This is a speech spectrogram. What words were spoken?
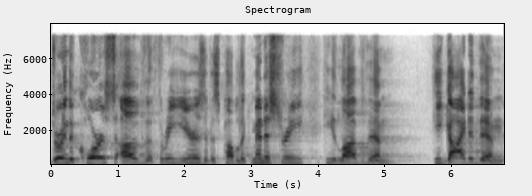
during the course of the three years of his public ministry, he loved them, he guided them,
